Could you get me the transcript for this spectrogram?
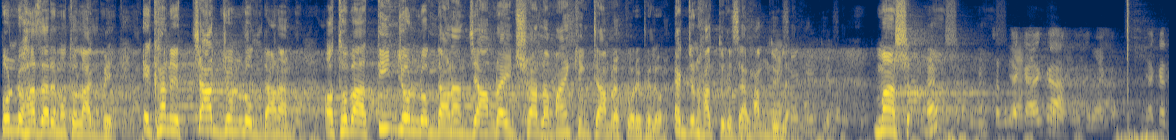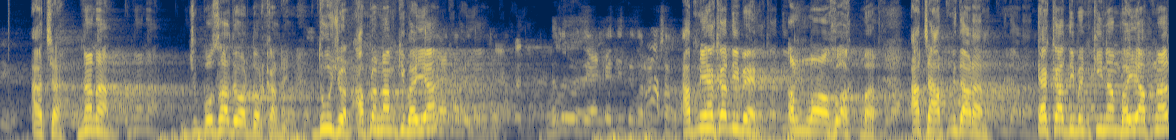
পনেরো হাজারের মতো লাগবে। এখানে চারজন লোক দাঁড়ান অথবা তিনজন লোক দাঁড়ান যে আমরা ইনশাআল্লাহ মাইকিংটা আমরা করে ফেলো একজন হাত তুলেছে আলহামদুলিল্লাহ। মাস হ্যাঁ? আচ্ছা না না। বোঝা দেওয়ার দরকার নেই। দুজন, আপনার নাম কি ভাইয়া? আপনি একা দিবেন? আল্লাহ আকবার। আচ্ছা আপনি দাঁড়ান। একা দিবেন, কি নাম ভাই আপনার?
